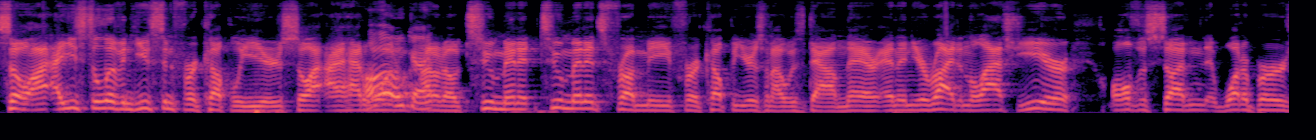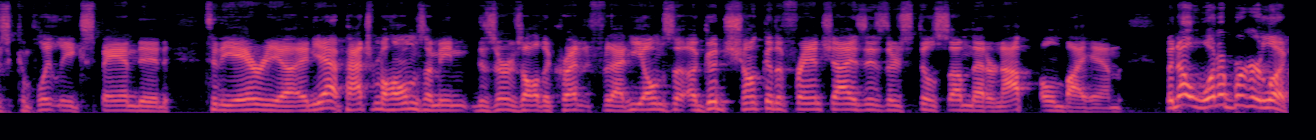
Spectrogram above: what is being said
So I, I, used to live in Houston for a couple of years. So I, I had oh, one, okay. I don't know, two minute, two minutes from me for a couple years when I was down there. And then you're right. In the last year, all of a sudden, Whataburger's completely expanded to the area. And yeah, Patrick Mahomes, I mean, deserves all the credit for that. He owns a, a good chunk of the franchises. There's still some that are not owned by him. But no, Whataburger. Look,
